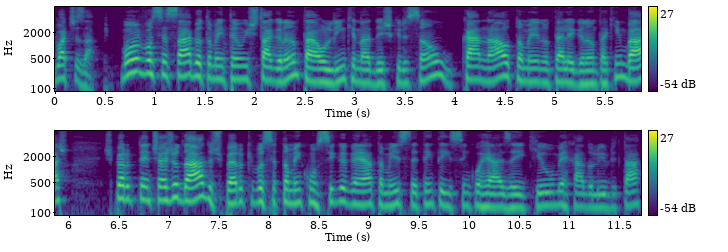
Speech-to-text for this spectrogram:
WhatsApp. Bom, você sabe, eu também tenho o Instagram, tá? O link na descrição, o canal também no Telegram tá aqui embaixo. Espero que tenha te ajudado, espero que você também consiga ganhar também esses 75 reais aí que o Mercado Livre tá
